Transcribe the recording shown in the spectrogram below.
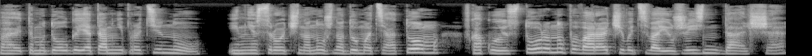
Поэтому долго я там не протяну, и мне срочно нужно думать о том, в какую сторону поворачивать свою жизнь дальше.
